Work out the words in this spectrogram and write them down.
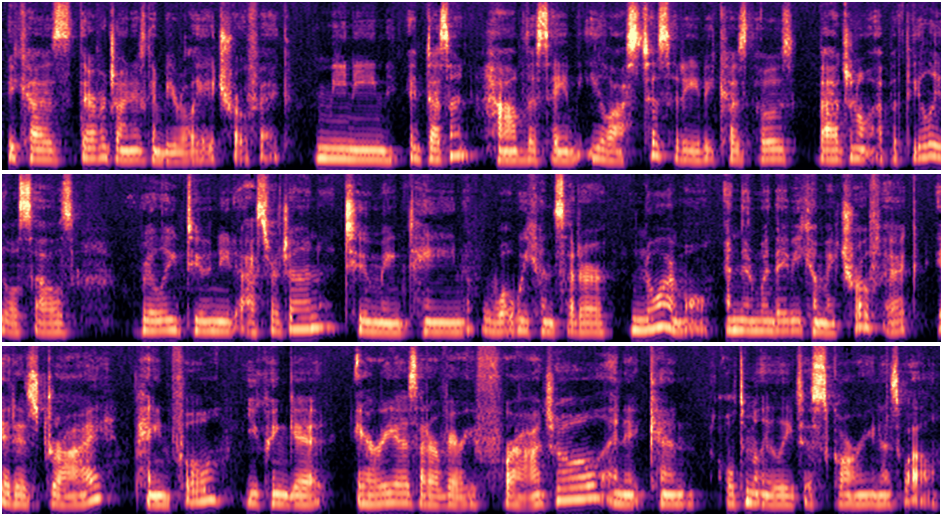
because their vagina is going to be really atrophic, meaning it doesn't have the same elasticity because those vaginal epithelial cells really do need estrogen to maintain what we consider normal. And then when they become atrophic, it is dry, painful. You can get areas that are very fragile and it can ultimately lead to scarring as well.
